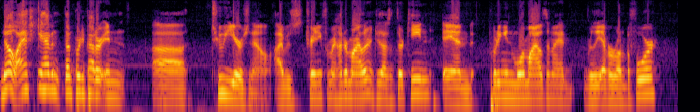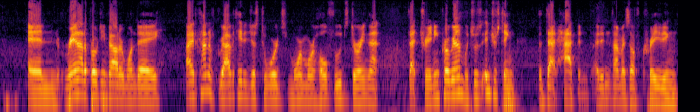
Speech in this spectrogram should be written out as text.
No, I actually haven't done protein powder in uh, two years now. I was training for my 100 miler in 2013 and putting in more miles than I had really ever run before, and ran out of protein powder one day. I had kind of gravitated just towards more and more whole foods during that that training program, which was interesting that that happened. I didn't find myself craving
